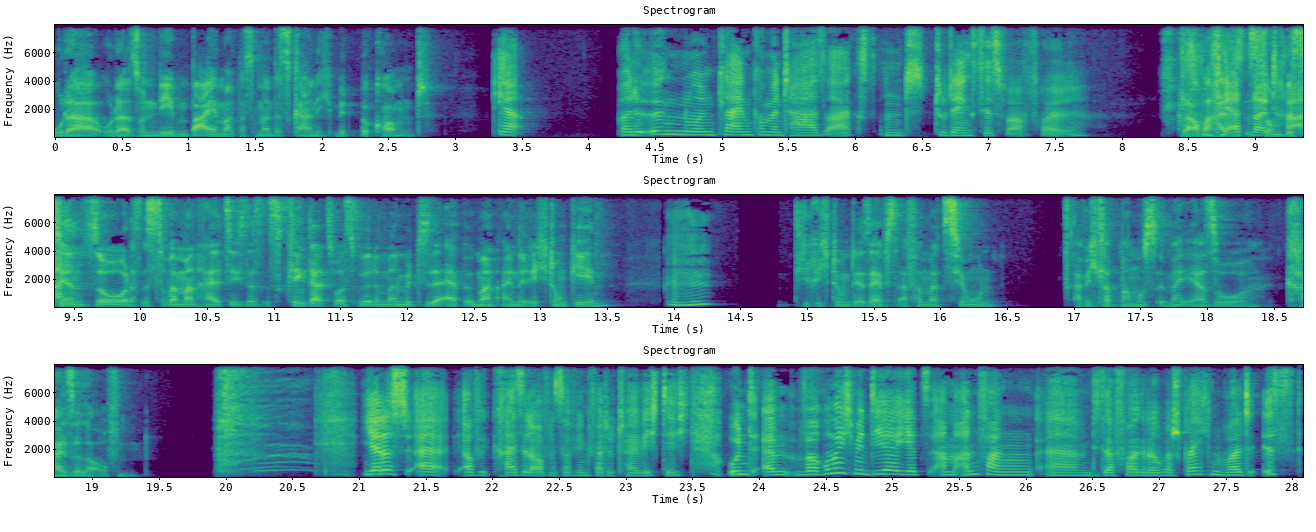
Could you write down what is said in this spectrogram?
oder, oder so nebenbei macht, dass man das gar nicht mitbekommt. Ja. Weil du irgendwo einen kleinen Kommentar sagst und du denkst, das war voll ich glaube halt, das ist so ein bisschen so, das ist so, wenn man halt sich, das es klingt halt so, als würde man mit dieser App immer in eine Richtung gehen. Mhm. Die Richtung der Selbstaffirmation. Aber ich glaube, man muss immer eher so Kreise laufen. Ja, das äh, auf Kreise laufen ist auf jeden Fall total wichtig. Und ähm, warum ich mit dir jetzt am Anfang äh, dieser Folge darüber sprechen wollte, ist,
